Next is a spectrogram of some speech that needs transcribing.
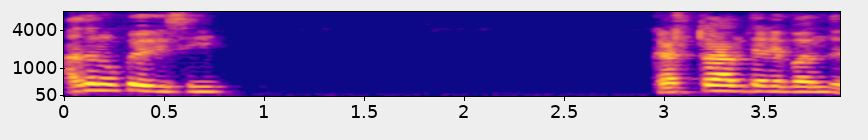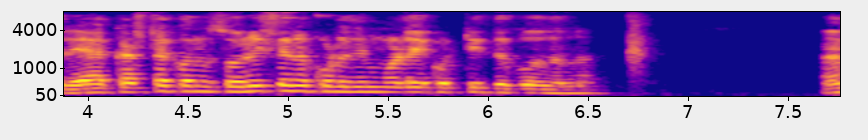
ಅದನ್ನು ಉಪಯೋಗಿಸಿ. ಕಷ್ಟ ಅಂತೇಳಿ ಬಂದ್ರೆ ಆ ಕಷ್ಟಕ್ಕೊಂದು ಸೊಲ್ಯೂಷನ್ ಕೂಡ ನಿಮ್ಮೊಳಗೆ ಕೊಟ್ಟಿದ್ದಿರ್ಬೋದಲ್ಲ? ಹ?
